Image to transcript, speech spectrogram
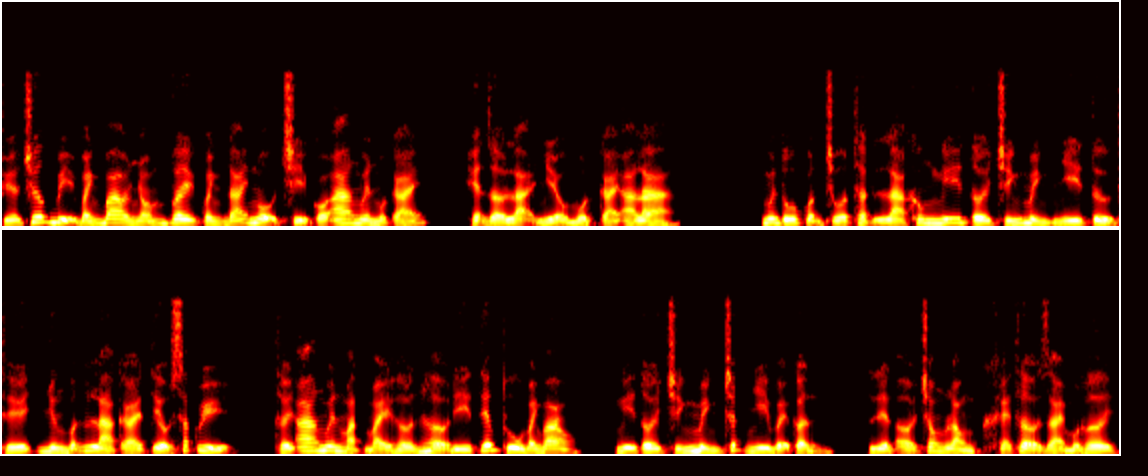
Phía trước bị bánh bao nhóm vây quanh đãi ngộ chỉ có A Nguyên một cái, hiện giờ lại nhiều một cái A La. Nguyên tú quận chúa thật là không nghĩ tới chính mình nhi tử thế nhưng vẫn là cái tiểu sắc quỷ, thấy A Nguyên mặt mày hớn hở đi tiếp thu bánh bao, nghĩ tới chính mình chất nhi vệ cẩn, liền ở trong lòng khẽ thở dài một hơi.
